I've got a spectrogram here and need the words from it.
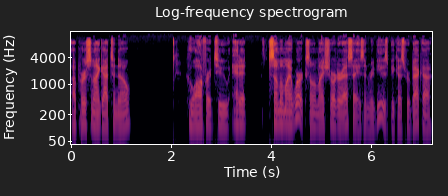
a person I got to know who offered to edit some of my work, some of my shorter essays and reviews, because Rebecca,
